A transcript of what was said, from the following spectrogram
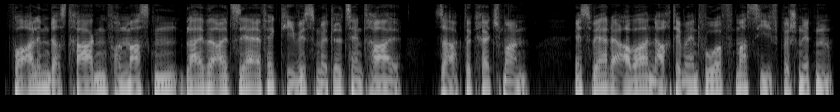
Vor allem das Tragen von Masken bleibe als sehr effektives Mittel zentral, sagte Kretschmann. Es werde aber nach dem Entwurf massiv beschnitten.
